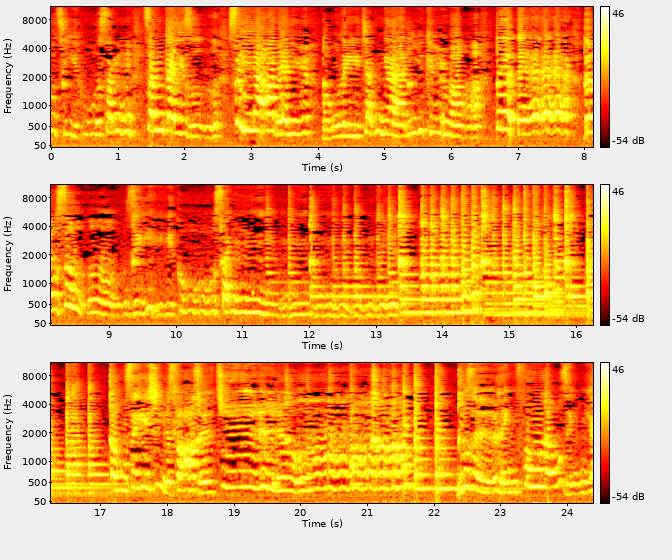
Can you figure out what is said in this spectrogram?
修修千户生，真该是谁家的女？东来江啊，你看嘛，白带都是谁孤身？东山西沙是临风楼人影，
